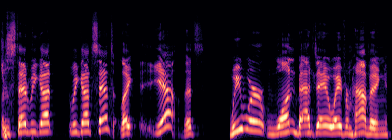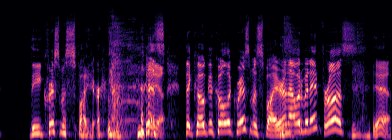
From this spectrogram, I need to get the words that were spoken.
But instead, we got we got Santa. Like, yeah, that's we were one bad day away from having the Christmas spider, Yeah. the Coca Cola Christmas spider, and that would have been it for us. Yeah.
